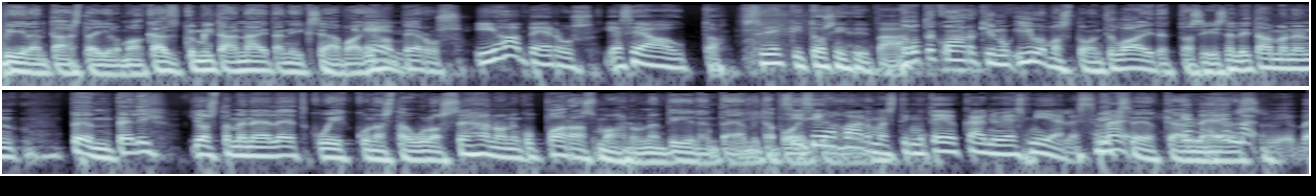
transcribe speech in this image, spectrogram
viilentää sitä ilmaa. Käytätkö mitään näitä nikseä vai ihan En. perus? Ihan perus ja se auttoi. Se teki tosi hyvää. No, Oletteko harkinnut ilmastointilaitetta siis, eli tämmöinen pömpeli, josta menee letku ikkunasta ulos. Sehän on niin kuin paras mahdollinen viilentäjä, mitä voi Siis ihan olla. varmasti, mutta ei ole käynyt edes mielessä. Miksi ei ole käynyt en, mä- en mielessä? Mä,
